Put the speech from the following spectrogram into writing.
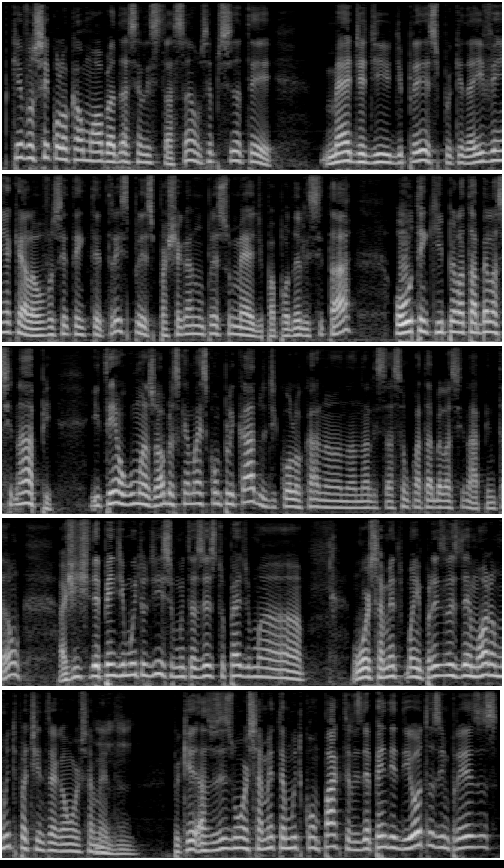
Porque você colocar uma obra dessa em licitação, você precisa ter média de, de preço, porque daí vem aquela, ou você tem que ter três preços para chegar num preço médio para poder licitar, ou tem que ir pela tabela SINAP. E tem algumas obras que é mais complicado de colocar na, na, na, licitação com a tabela SINAP. Então, a gente depende muito disso. Muitas vezes tu pede uma, um orçamento para uma empresa, eles demoram muito para te entregar um orçamento. Uhum. Porque às vezes um orçamento é muito compacto, eles dependem de outras empresas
